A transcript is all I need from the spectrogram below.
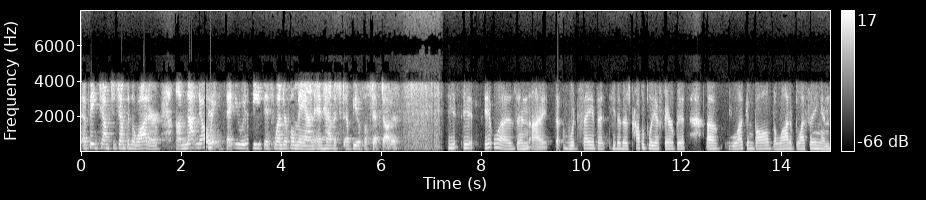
a big jump to jump in the water, um, not knowing that you would meet this wonderful man and have a, a beautiful stepdaughter. It it it was, and I would say that you know there's probably a fair bit of luck involved, a lot of blessing, and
